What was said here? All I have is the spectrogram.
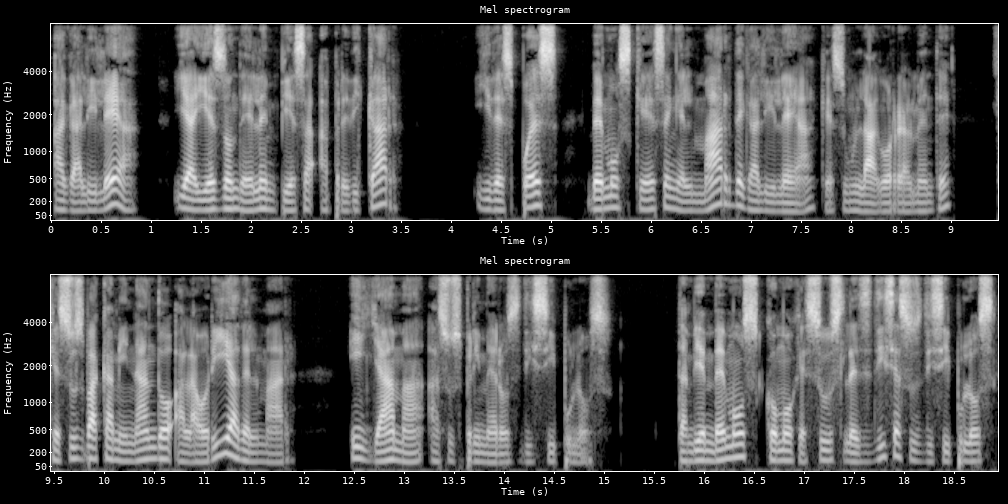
a Galilea y ahí es donde él empieza a predicar. Y después vemos que es en el mar de Galilea, que es un lago realmente, Jesús va caminando a la orilla del mar y llama a sus primeros discípulos. También vemos cómo Jesús les dice a sus discípulos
